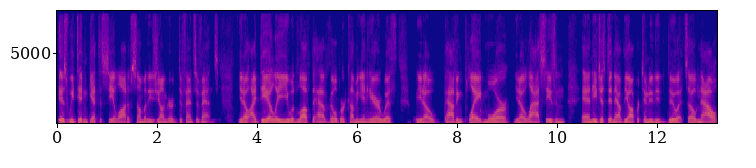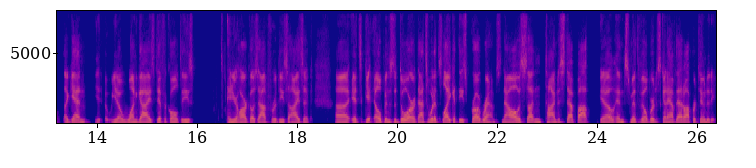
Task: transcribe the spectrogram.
is we didn't get to see a lot of some of these younger defensive ends. You know, ideally, you would love to have Vilbert coming in here with, you know, having played more, you know, last season, and he just didn't have the opportunity to do it. So now, again, you, you know, one guy's difficulties, and your heart goes out for Adisa Isaac. Uh, it's get opens the door. That's what it's like at these programs. Now all of a sudden, time to step up you know, and Smith Vilbert is going to have that opportunity.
